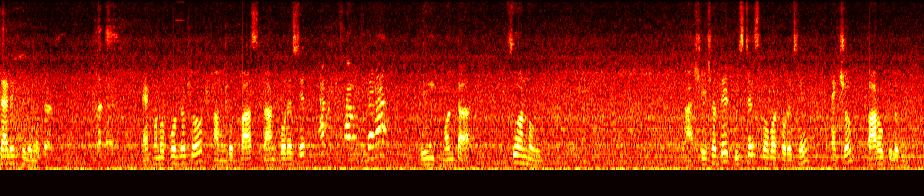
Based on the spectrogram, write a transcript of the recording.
সেভেন কিলোমিটার এখনও পর্যন্ত আমাদের বাস রান করেছে? দুই ঘণ্টা চুয়ান্ন মিনিট। আর সেই সাথে ডিস্টেন্স কভার করেছে একশো বারো কিলোমিটার।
